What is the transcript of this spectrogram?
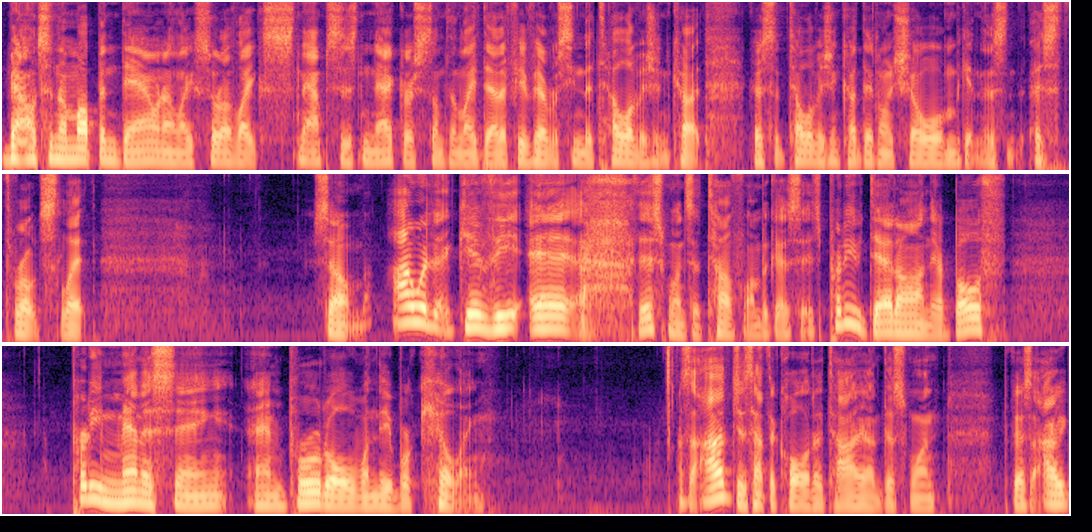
bouncing him up and down and like sort of like snaps his neck or something like that. If you've ever seen the television cut, because the television cut they don't show him getting his, his throat slit. So I would give the uh, this one's a tough one because it's pretty dead on. They're both pretty menacing and brutal when they were killing. So I just have to call it a tie on this one because I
